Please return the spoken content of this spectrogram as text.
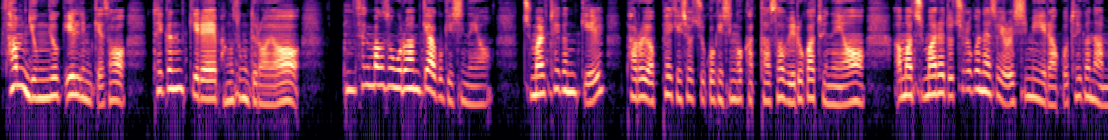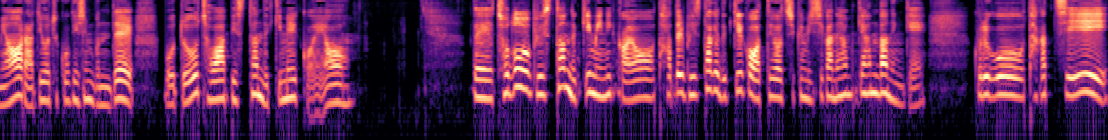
3661님께서 퇴근길에 방송 들어요. 생방송으로 함께하고 계시네요. 주말 퇴근길 바로 옆에 계셔주고 계신 것 같아서 위로가 되네요. 아마 주말에도 출근해서 열심히 일하고 퇴근하며 라디오 듣고 계신 분들 모두 저와 비슷한 느낌일 거예요. 네, 저도 비슷한 느낌이니까요. 다들 비슷하게 느낄 것 같아요. 지금 이 시간에 함께 한다는 게. 그리고 다 같이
